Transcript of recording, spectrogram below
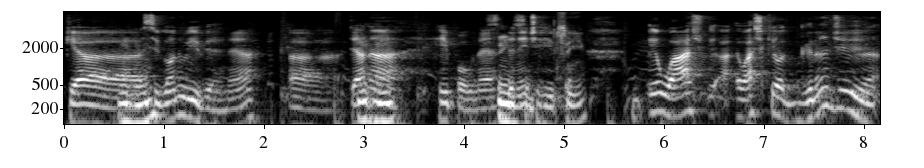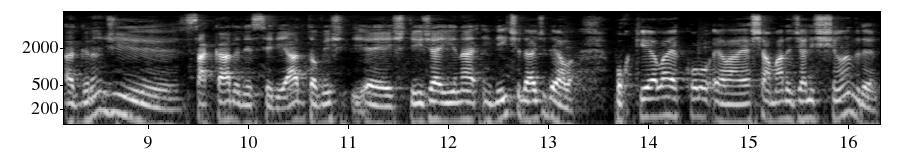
que é a uhum. Sigourney Weaver, né? A Terna uhum. Ripple, né? Sim, Tenente sim, Ripple. Sim. Eu acho, eu acho que a grande, a grande sacada desse seriado talvez é, esteja aí na identidade dela, porque ela é, ela é chamada de Alexandra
